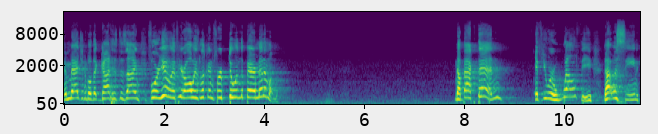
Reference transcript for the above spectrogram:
imaginable that God has designed for you if you're always looking for doing the bare minimum. Now, back then, if you were wealthy, that was seen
